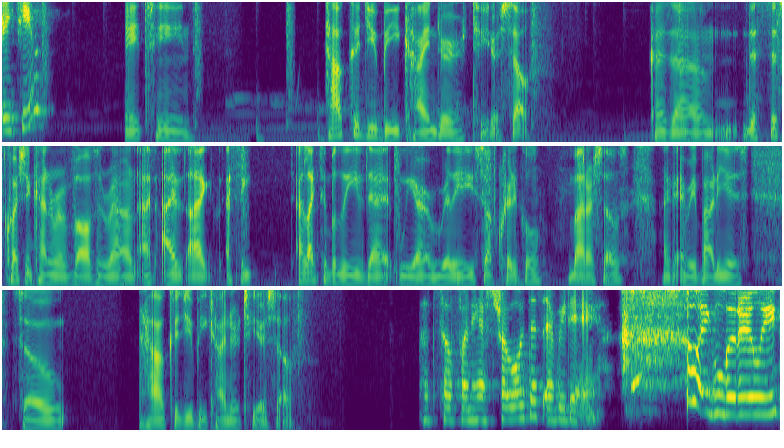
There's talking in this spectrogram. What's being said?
18. 18. How could you be kinder to yourself? Because um, this this question kind of revolves around. I I I I think I like to believe that we are really self-critical about ourselves, like everybody is. So, how could you be kinder to yourself? That's so funny. I struggle with this every day. like literally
